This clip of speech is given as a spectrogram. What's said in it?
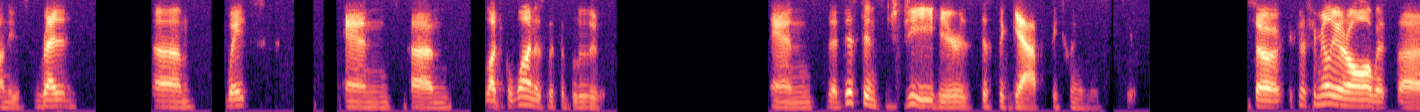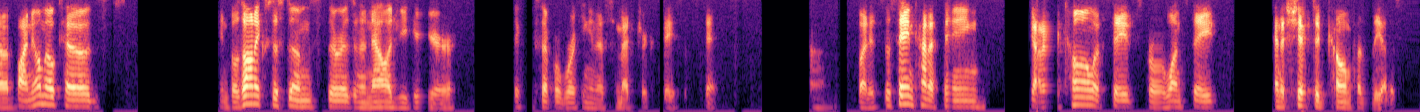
on these red um, weights. And um, logical one is with the blue. And the distance g here is just the gap between these. So if you're familiar at all with uh, binomial codes in bosonic systems, there is an analogy here, except we're working in a symmetric space of spins. Um, but it's the same kind of thing. You got a comb of states for one state and a shifted comb for the other state.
